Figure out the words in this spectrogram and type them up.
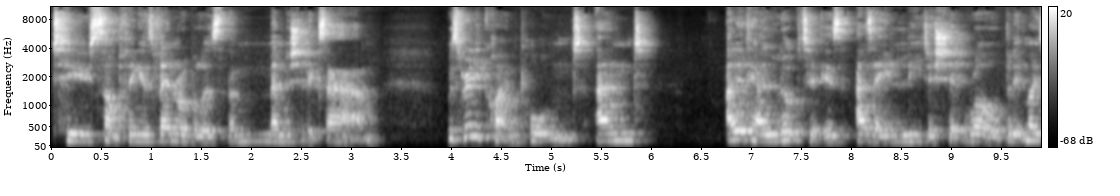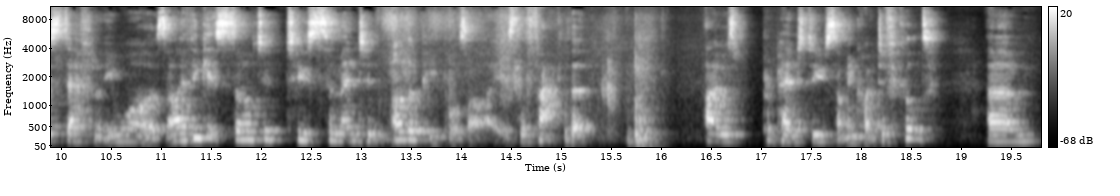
to something as venerable as the membership exam was really quite important. And I don't think I looked at it as, as a leadership role, but it most definitely was. And I think it started to cement in other people's eyes the fact that I was prepared to do something quite difficult. Um,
